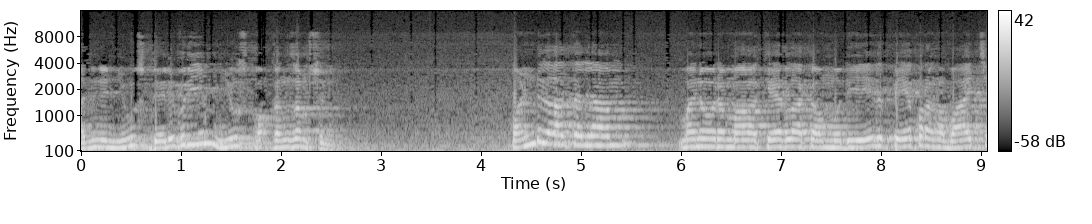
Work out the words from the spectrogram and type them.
അതിന്റെ ന്യൂസ് ഡെലിവറിയും ന്യൂസ് കൺസംഷനും പണ്ട് കാലത്തെല്ലാം മനോരമ കേരള കൗമുദി ഏത് പേപ്പർ അങ്ങ് വായിച്ച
